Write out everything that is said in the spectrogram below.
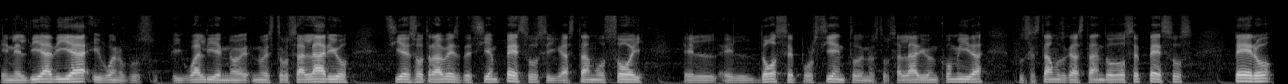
en el día a día y bueno, pues igual y en nuestro salario, si es otra vez de 100 pesos y gastamos hoy el, 12% de nuestro salario en comida, pues estamos gastando 12 pesos, pero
